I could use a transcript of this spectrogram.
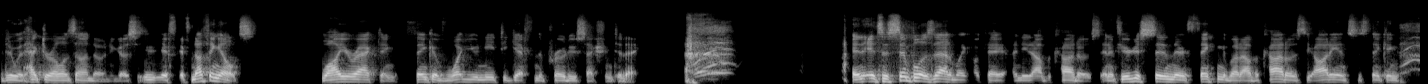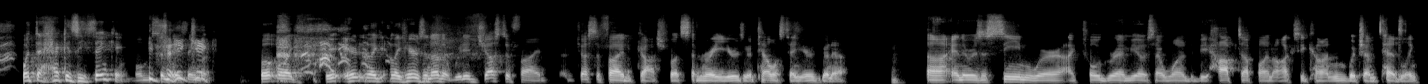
i did it with hector elizondo and he goes if, if nothing else while you're acting think of what you need to get from the produce section today and it's as simple as that. I'm like, okay, I need avocados. And if you're just sitting there thinking about avocados, the audience is thinking, what the heck is he thinking? Well, He's simply think thinking. about- well, like, here, here- like, like, here's another. We did Justified, Justified, gosh, about seven or eight years ago, almost 10 years ago now. Uh, and there was a scene where I told Graham Yost I wanted to be hopped up on Oxycontin, which I'm peddling.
